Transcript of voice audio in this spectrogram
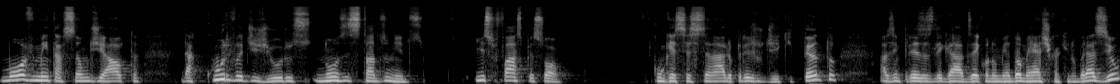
movimentação de alta da curva de juros nos Estados Unidos. Isso faz, pessoal, com que esse cenário prejudique tanto as empresas ligadas à economia doméstica aqui no Brasil,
